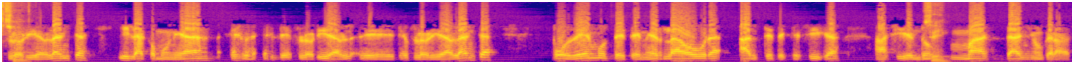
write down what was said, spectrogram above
Florida Blanca y la comunidad eh, de Florida, eh, de Florida Blanca, podemos detener la obra antes de que siga haciendo más daño grave.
